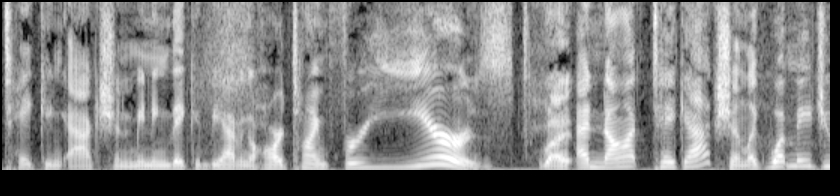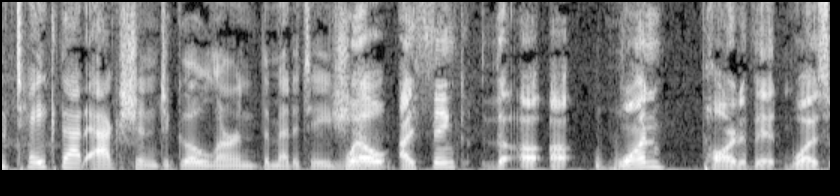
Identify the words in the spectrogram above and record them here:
taking action, meaning they can be having a hard time for years right. and not take action. Like, what made you take that action to go learn the meditation? Well, I think the uh, uh, one part of it was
